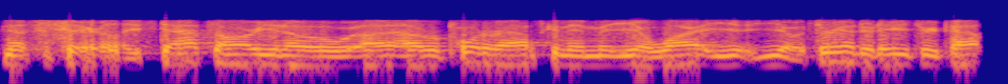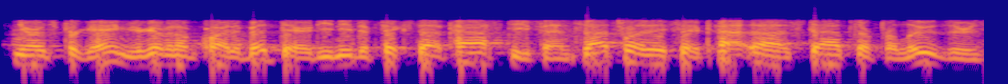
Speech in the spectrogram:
necessarily. Stats are you know a, a reporter asking him you know why you, you know 383 passing yards per game you're giving up quite a bit there. Do you need to fix that pass defense? That's why they say uh, stats are for losers.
